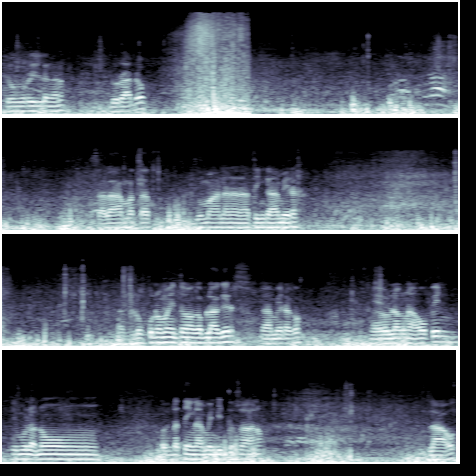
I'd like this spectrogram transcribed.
Dongril lang ano, Dorado. Salamat at gumana na nating camera. Nagloko naman ito mga ka-vloggers, camera ko. Ngayon lang na-open, simula nung pagdating namin dito sa ano, Laot.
